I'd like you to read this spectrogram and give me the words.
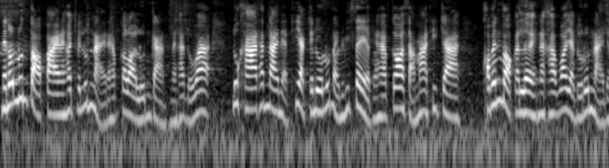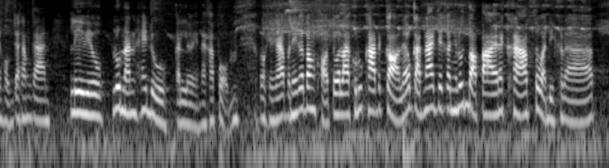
ในรถรุ่นต่อไปนะครับจะเป็นรุ่นไหนนะครับก็รอลุ้นกันนะครับหรือว่าลูกค้าท่านใดเนี่ยที่อยากจะดูรุ่นไหนเป็นพิเศษนะครับก็สามารถที่จะ คอมเมนต์บอกกันเลยนะครับว่าอยากดูรุ่นไหนเดี๋ยวผมจะทำการรีวิวรุ่นนั้นให้ดูกันเลยนะครับผมโอเคครับวันนี้ก็ต้องขอตัวลาคุณลูกค้าไปก่อนแล้วกันหน้าเจอกันในรุ่นต่อไปนะครับ สวัสดีครับ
